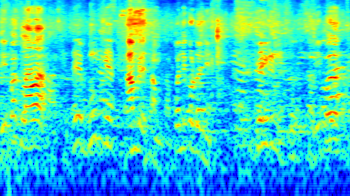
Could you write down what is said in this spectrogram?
दीपक लावा हे भूम घ्या थांब रे थांब थांब पलीकडून ये. दीपक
